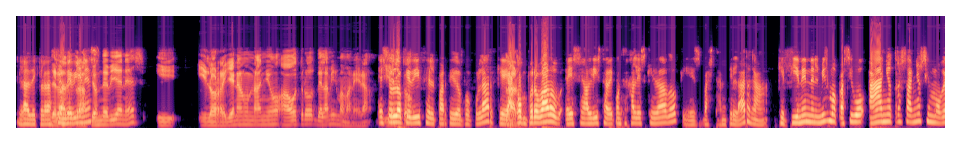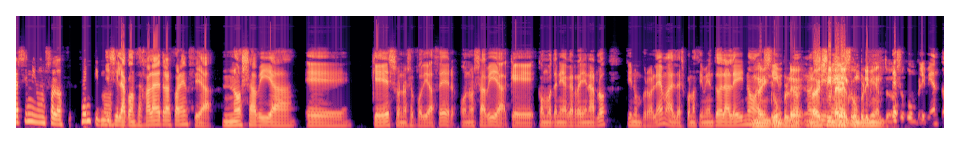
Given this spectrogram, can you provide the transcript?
La de declaración la de, bienes. de bienes y, y lo rellenan un año a otro de la misma manera. Y Eso es lo que dice el Partido Popular, que Claro. ha comprobado esa lista de concejales que he dado, que es bastante larga, que tienen el mismo pasivo año tras año sin moverse ni un solo céntimo. Y si la concejala de transparencia no sabía eh, que eso no se podía hacer o no sabía que cómo tenía que rellenarlo, tiene un problema. El desconocimiento de la ley no, No exime- incumple- no exime de del su- cumplimiento. de su cumplimiento.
